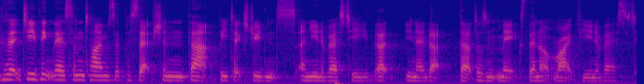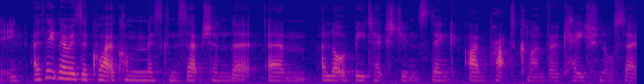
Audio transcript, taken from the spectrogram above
Do you think there's sometimes a perception that BTEC students and university that you know that that doesn't mix? They're not right for university. I think there is a quite a common misconception that um, a lot of BTEC students think I'm practical, I'm vocational, so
